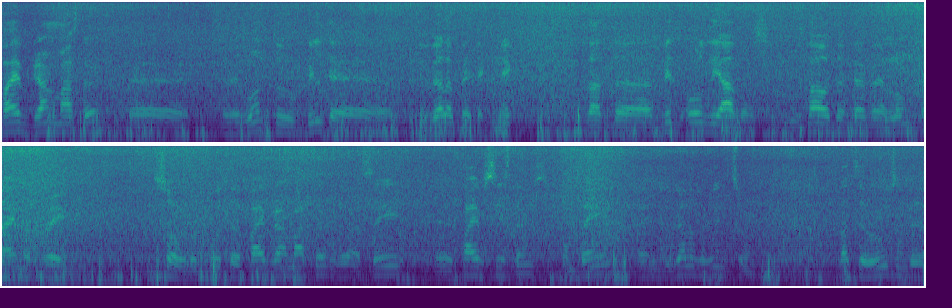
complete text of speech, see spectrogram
five grandmaster, uh, they want to build a, to develop a technique that uh, beat all the others without have a long time of training. So they put uh, five grandmaster, they are say uh, five systems combined and develop Wing Chun. That's the roots and the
